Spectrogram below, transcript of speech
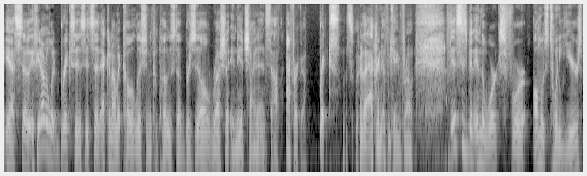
Yeah, so if you don't know what BRICS is, it's an economic coalition composed of Brazil, Russia, India, China, and South Africa. BRICS, that's where the acronym came from. This has been in the works for almost 20 years.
